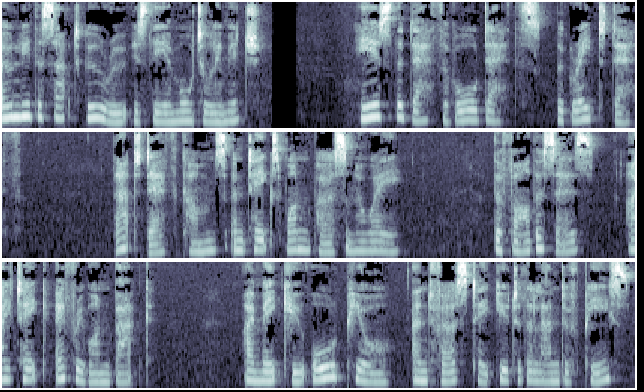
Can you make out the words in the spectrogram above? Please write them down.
Only the Sat Guru is the immortal image. He is the death of all deaths, the great death. That death comes and takes one person away. The Father says, I take everyone back. I make you all pure and first take you to the land of peace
